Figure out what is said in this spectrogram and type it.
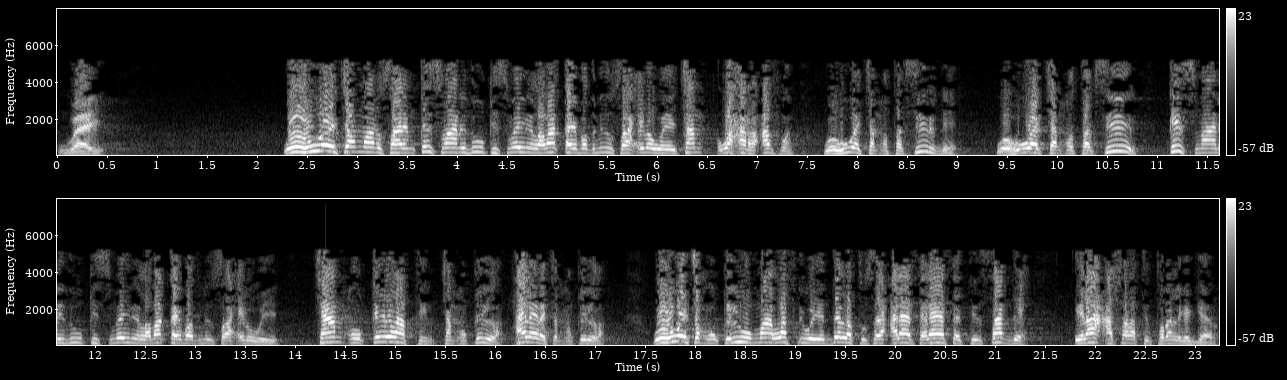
Waay. Wa huwa saalim qismaani duu qismayni laba qaybood midu saaxiiba weeye jam waxar cafwan wa jamcu tagsiir dheh wa jamcu tagsiir qismaani duu qismayni laba qaybood midu saaxiiba weeye jamcu qilatin jamcu qila maxaa la yhaha jamcu qila wa huwa jamcu qiluhu maa lafdi weeye dala tusay calaa alaaثatin saddex ilaa casharatin toban laga gaaro.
